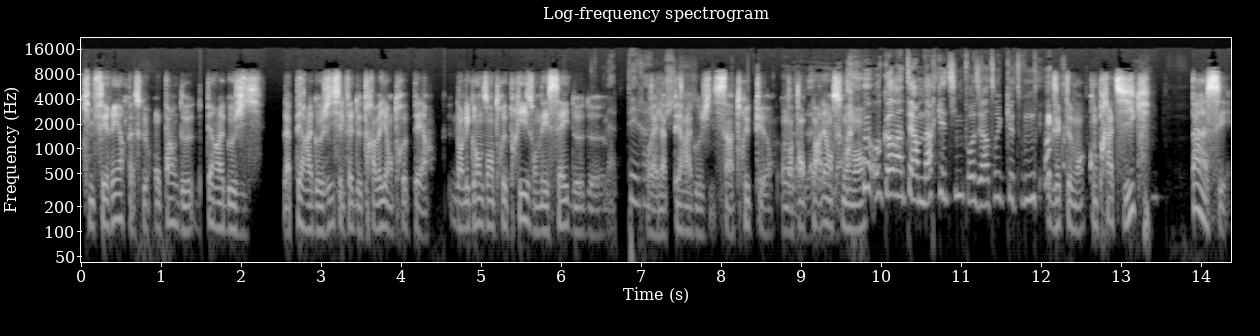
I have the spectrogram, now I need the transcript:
qui me fait rire parce qu'on parle de, pédagogie. La pédagogie, c'est le fait de travailler entre pairs. Dans les grandes entreprises, on essaye de. La pédagogie. Ouais, la pédagogie. C'est un truc qu'on oh entend parler en ce moment. Encore un terme marketing pour dire un truc que tout le monde. Exactement. Qu'on pratique. Pas assez,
